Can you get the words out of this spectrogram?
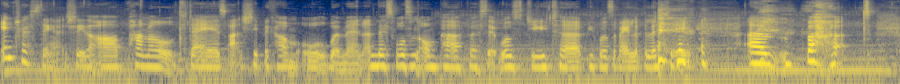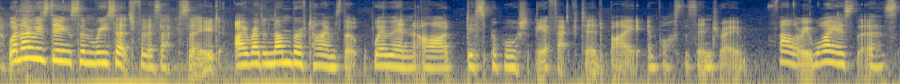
interesting, actually, that our panel today has actually become all women, and this wasn't on purpose, it was due to people's availability. um, but when I was doing some research for this episode, I read a number of times that women are disproportionately affected by imposter syndrome. Valerie, why is this?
